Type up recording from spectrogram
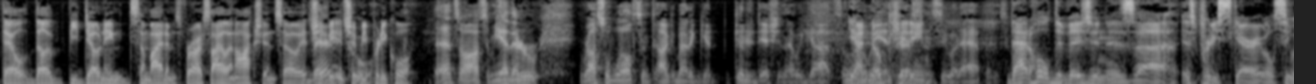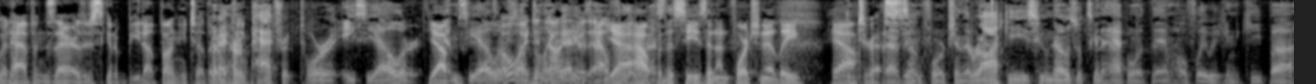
they'll they'll be donating some items for our silent auction. So it should be it should be pretty cool. That's awesome. Yeah, they're, Russell Wilson talked about a good good addition that we got. So Yeah, no kidding. To see what happens. That whole division is uh, is pretty scary. We'll see what happens there. They're just going to beat up on each other. But I heard think. Patrick tore ACL or Yeah. MCL or Oh, something I did like that. hear He's that. out yeah, for the out for of the season, unfortunately. Yeah. That's unfortunate. The Rockies, who knows what's going to happen with them? Hopefully, we can keep uh,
